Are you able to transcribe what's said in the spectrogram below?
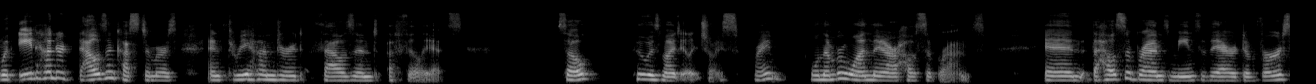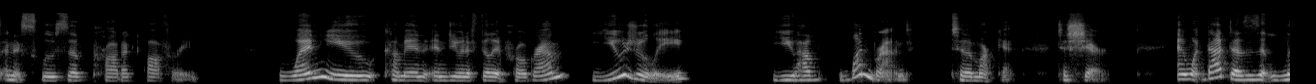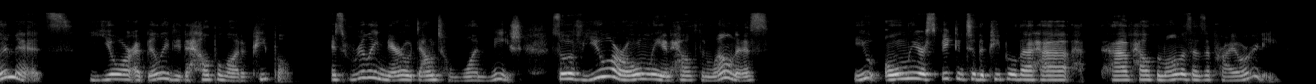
with 800,000 customers and 300,000 affiliates. So who is my daily choice, right? Well, number one, they are house of brands. And the house of brands means that they are diverse and exclusive product offering when you come in and do an affiliate program, usually you have one brand to market, to share. And what that does is it limits your ability to help a lot of people. It's really narrowed down to one niche. So if you are only in health and wellness, you only are speaking to the people that have, have health and wellness as a priority,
